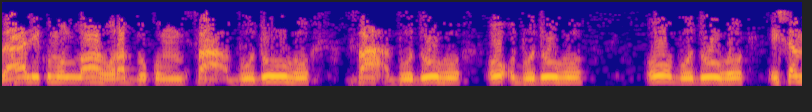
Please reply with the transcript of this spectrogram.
ذالکم اللہ ربکم فاعبدوه فاعبدوه، اعبدوه اعبدوه۔ اسم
